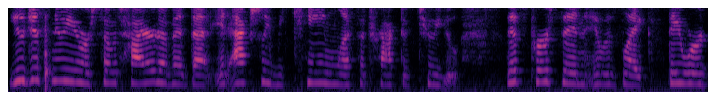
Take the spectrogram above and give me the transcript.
You just knew you were so tired of it that it actually became less attractive to you. This person, it was like they were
